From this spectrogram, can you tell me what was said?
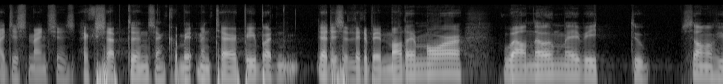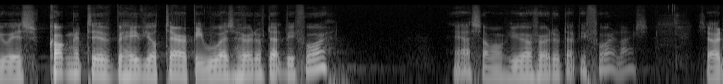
I just mentioned acceptance and commitment therapy, but that is a little bit modern, more well known maybe some of you is cognitive behavioral therapy. Who has heard of that before? Yeah, some of you have heard of that before. Nice. So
